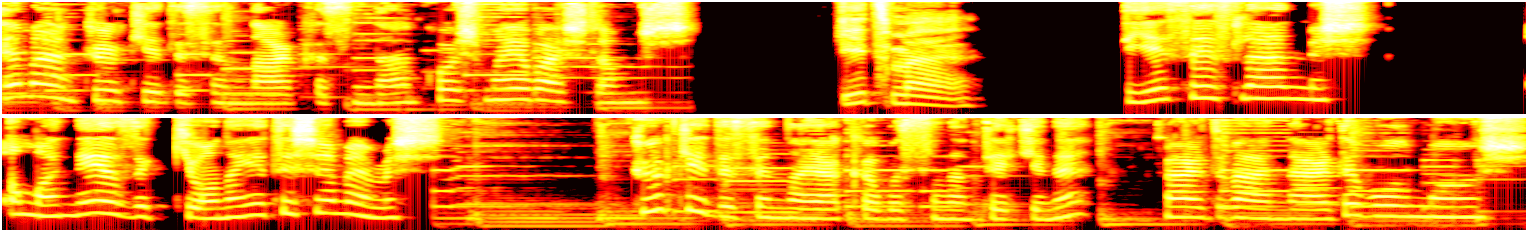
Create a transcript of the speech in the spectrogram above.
hemen kül kedisinin arkasından koşmaya başlamış Gitme. diye seslenmiş. Ama ne yazık ki ona yetişememiş. Kül kedisinin ayakkabısının tekini merdivenlerde bulmuş.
